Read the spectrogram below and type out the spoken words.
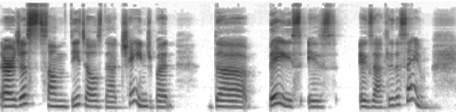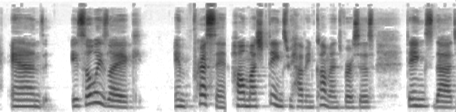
There are just some details that change, but the base is exactly the same. And it's always like impressive how much things we have in common versus things that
